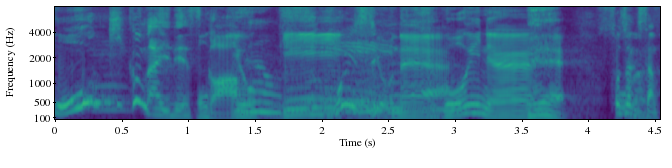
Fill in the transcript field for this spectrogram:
大きくないですか？大きい。すごいですよね。すごいね。ええ尾崎さん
